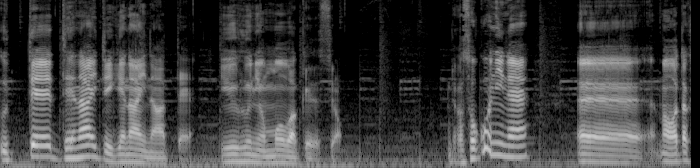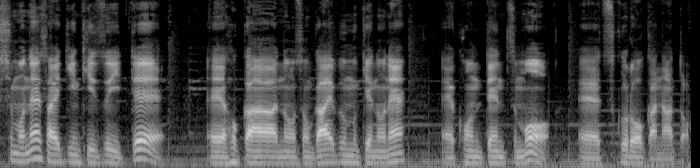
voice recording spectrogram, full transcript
売って出ないといけないなっていうふうに思うわけですよ。だからそこにね、えー、まあ、私もね最近気づいて、えー、他のその外部向けのね、えコンテンツも、え作ろうかなと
